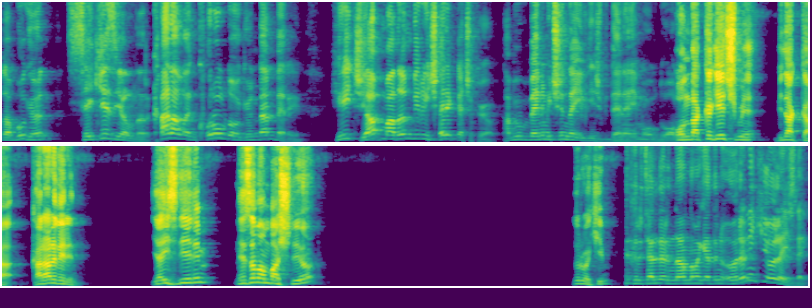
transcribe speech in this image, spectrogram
da bugün 8 yıldır kanalın kurulduğu günden beri hiç yapmadığım bir içerikle çıkıyor. Tabii bu benim için de ilginç bir deneyim oldu. oğlum. 10 dakika geç mi? Bir dakika. Karar verin. Ya izleyelim. Ne zaman başlıyor? Dur bakayım. Kriterlerin ne anlama geldiğini öğrenin ki öyle izleyin.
